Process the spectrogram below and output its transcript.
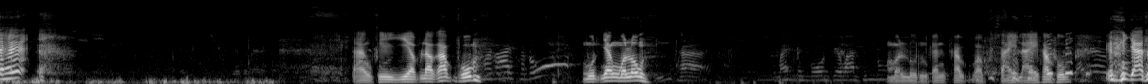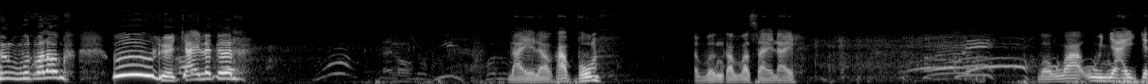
นะฮะทางพี่เหยียบแล้วครับผมหมุดยังมาลง มาลุ้นกันครับว่าใส่ไหนครับผม อย่าหมุดมาลงอู้เหลือใจเหลือเกิน ได้แล้วครับผมเบิ่งครับว่าใส่ไหนบอกว่าอูใหญ่จะ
